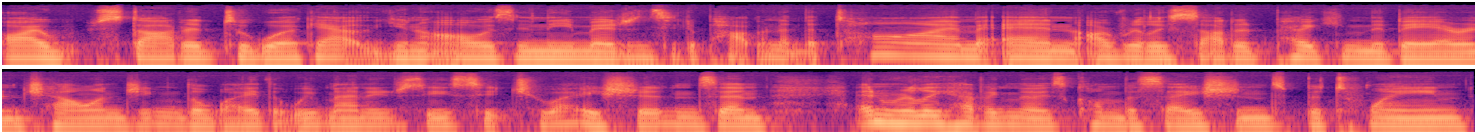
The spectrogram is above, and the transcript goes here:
I started to work out, you know, I was in the emergency department at the time and I really started poking the bear and challenging the way that we manage these situations and, and really having those conversations between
